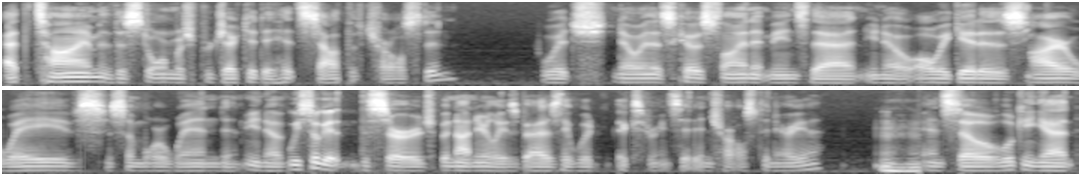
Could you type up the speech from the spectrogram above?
At the time, the storm was projected to hit south of Charleston, which knowing this coastline, it means that, you know, all we get is higher waves, some more wind, and, you know, we still get the surge, but not nearly as bad as they would experience it in Charleston area. hmm And so looking at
